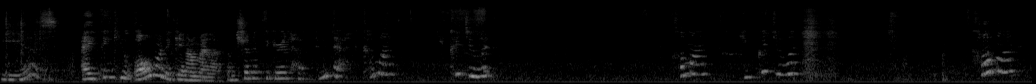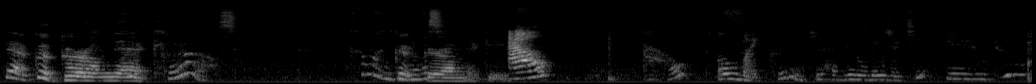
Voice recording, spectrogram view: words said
Yes. I think you all want to get on my lap. I'm trying to figure out how to do that. Come on. You could do it. Come on. You could do it. Come on. Yeah, good girl, Nick. Good girls. Come on, girls. Good girl, Nikki. Ow. Ow. Oh my goodness, you have little razor teeth. Yes, you do.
